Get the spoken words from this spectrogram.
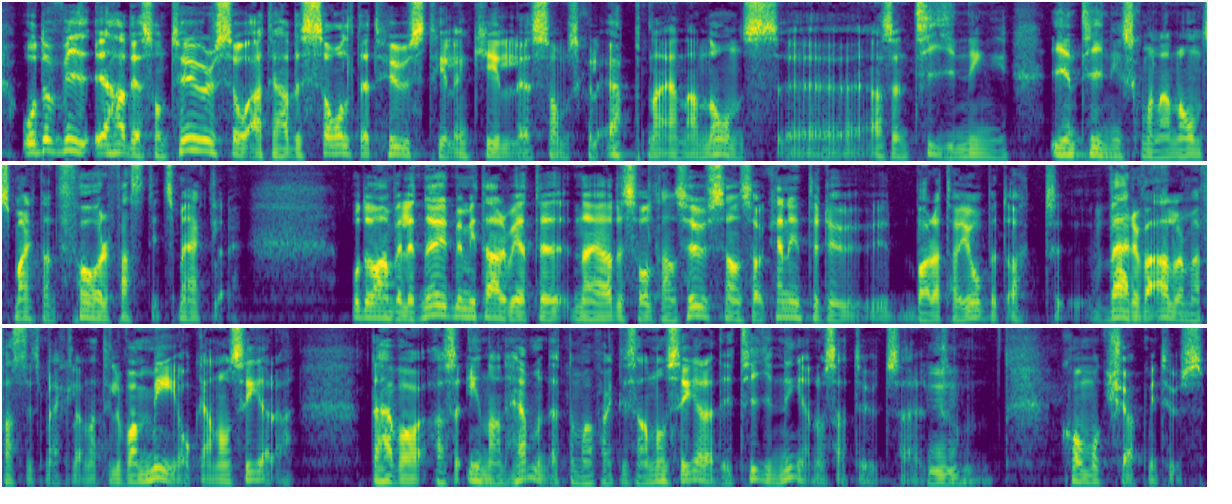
Och då vi, hade jag sån tur så att jag hade sålt ett hus till en kille som skulle öppna en annons, eh, alltså en tidning, i en tidning ska man ha annonsmarknad för fastighetsmäklare. Och då var han väldigt nöjd med mitt arbete när jag hade sålt hans hus. Han sa, kan inte du bara ta jobbet och värva alla de här fastighetsmäklarna till att vara med och annonsera? Det här var alltså innan Hemnet när man faktiskt annonserade i tidningen och satte ut så här. Liksom, mm. Kom och köp mitt hus.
